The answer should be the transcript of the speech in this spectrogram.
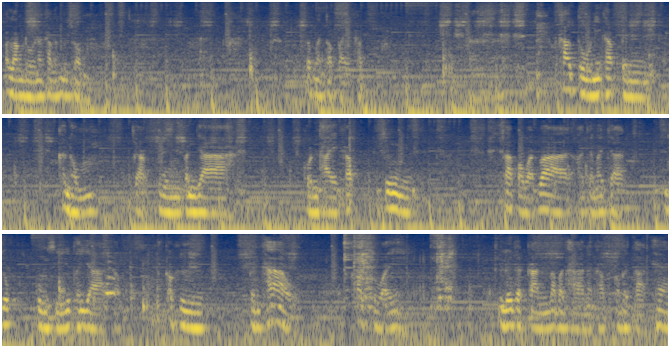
ก็ลองดูนะครับท่านผู้ชมชมกันต่อไปครับ ข้าวตูนี้ครับเป็นขนมจากภูมิปัญญาคนไทยครับ ซึ่งทราบประวัติว่าอาจจะมาจากยุคกรุงศรีอยุธยาครับ ก็คือเป็นข้าวข้าวสวย ที่เลือจากการรับประทานนะครับเอาไปตากแห้ง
